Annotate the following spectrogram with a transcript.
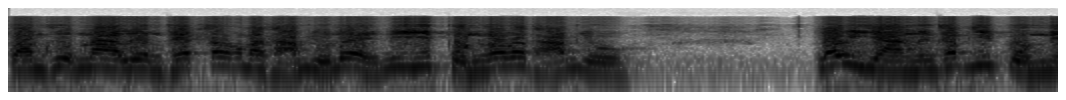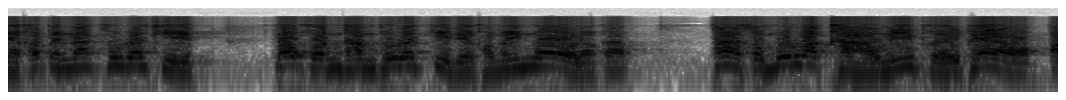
ความคืบหน้าเรื่องเพชรเขาก็มาถามอยู่เรื่อยนี่ญี่ปุ่นเขาก็ถามอยู่ แล้วอีกอย่างหนึ่งครับ ญี่ปุ่นเนี่ยเขาเป็นนักธุรกิจ แล้วคนทำธุรกิจเนี่ยเขาไม่โง่หรอกครับ ถ้าสมมุติว่าข่าวนี้เผยแพร่ออกไป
